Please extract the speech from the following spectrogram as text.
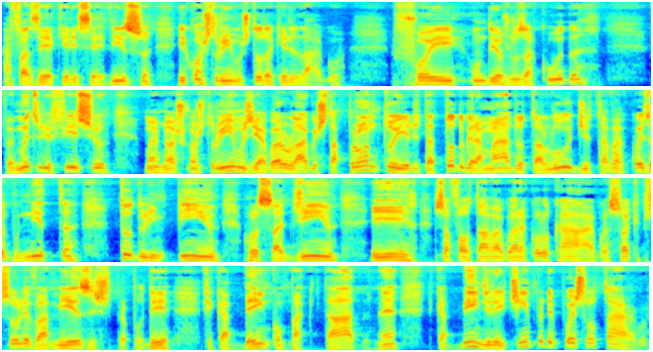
a fazer aquele serviço e construímos todo aquele lago. Foi um Deus nos acuda, foi muito difícil, mas nós construímos e agora o lago está pronto e ele está todo gramado, talude, estava coisa bonita, tudo limpinho, roçadinho e só faltava agora colocar água. Só que precisou levar meses para poder ficar bem compactado, né? Ficar bem direitinho para depois soltar água.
